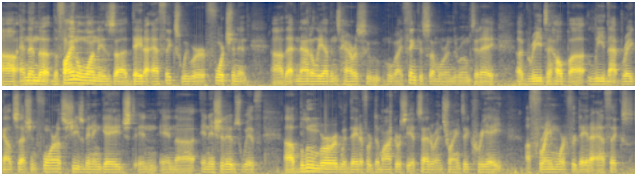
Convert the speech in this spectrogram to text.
Uh, and then the, the final one is uh, data ethics. We were fortunate uh, that Natalie Evans Harris, who, who I think is somewhere in the room today, agreed to help uh, lead that breakout session for us. She's been engaged in, in uh, initiatives with uh, Bloomberg, with Data for Democracy, et cetera, and trying to create a framework for data ethics.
